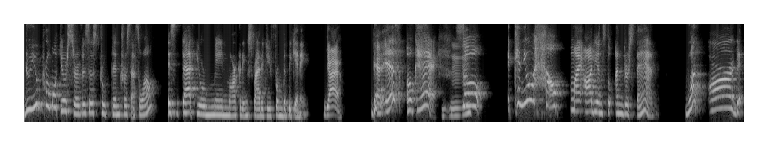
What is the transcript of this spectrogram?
Do you promote your services through Pinterest as well? Is that your main marketing strategy from the beginning? Yeah. That is? Okay. Mhm. So, can you help my audience to understand what are the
